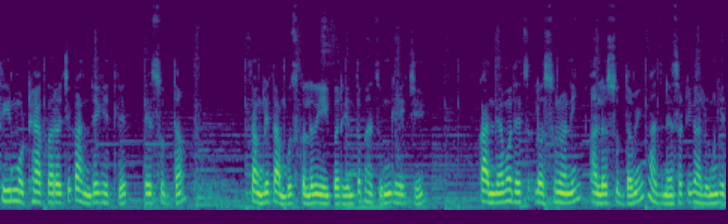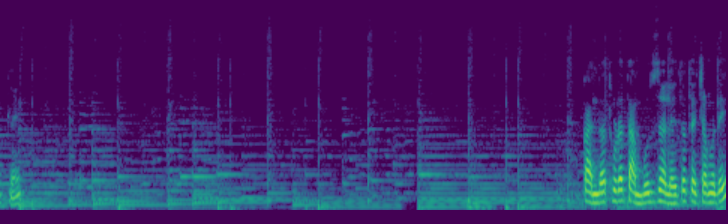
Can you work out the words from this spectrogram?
तीन मोठ्या आकाराचे कांदे घेतलेत ते सुद्धा चांगले तांबूस कलर येईपर्यंत भाजून घ्यायचे. कांद्यामध्येच लसूण आणि आलंसुद्धा मी भाजण्यासाठी घालून घेतलं आहे कांदा थोडा तांबूस झाला आहे तर त्याच्यामध्ये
